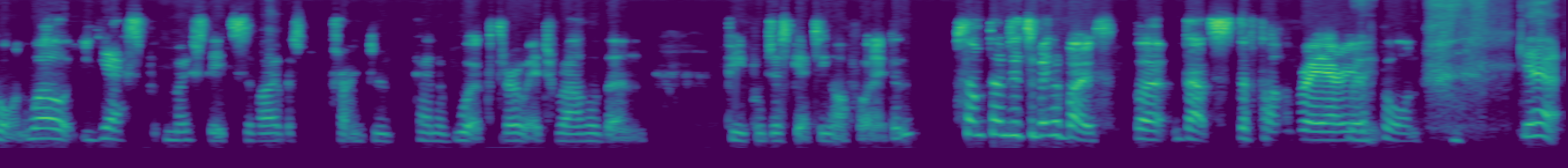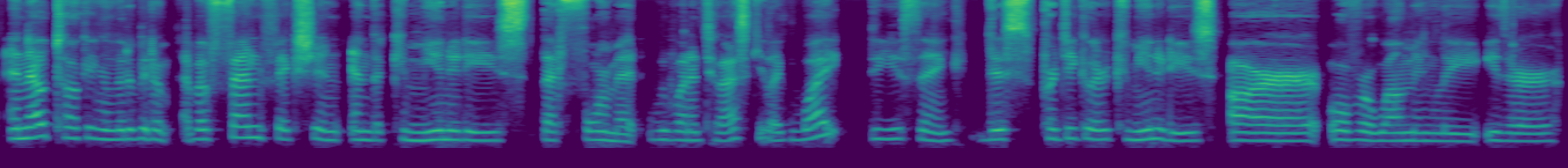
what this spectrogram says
porn. Well, yes, but mostly it's survivors trying to kind of work through it rather than people just getting off on it. And sometimes it's a bit of both, but that's the fun grey area of porn. Yeah, and now talking a little bit of- about fan fiction and the communities that form it, we wanted to ask you, like, why do you think this particular communities are overwhelmingly either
